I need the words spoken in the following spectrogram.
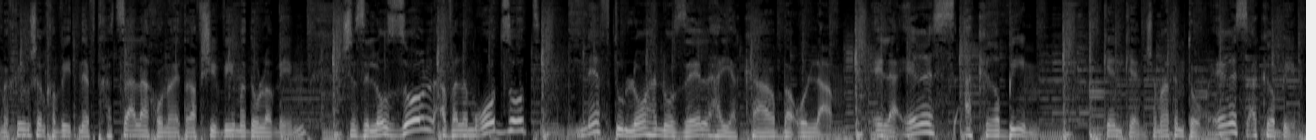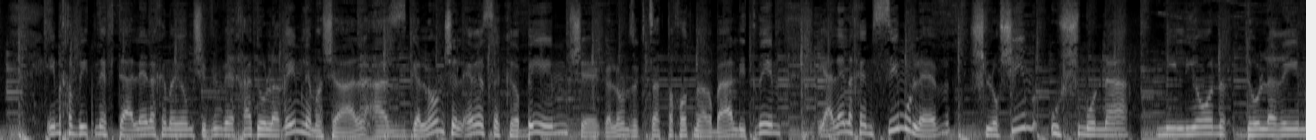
מחיר של חבית נפט חצה לאחרונה את רף 70 הדולרים, שזה לא זול, אבל למרות זאת, נפט הוא לא הנוזל היקר בעולם, אלא ערש עקרבים. כן, כן, שמעתם טוב, ערש עקרבים. אם חבית נפט תעלה לכם היום 71 דולרים למשל, אז גלון של ערש עקרבים, שגלון זה קצת פחות מ-4 ליטרים, יעלה לכם, שימו לב, 38 מיליון דולרים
